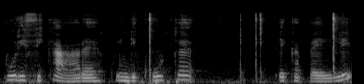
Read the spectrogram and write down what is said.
purificare, quindi cute i capelli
